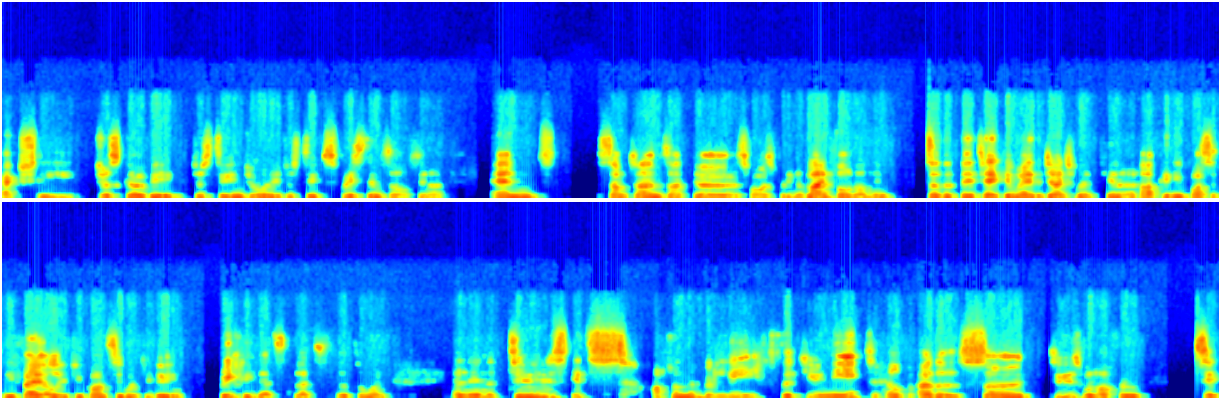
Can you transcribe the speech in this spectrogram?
actually just go big, just to enjoy, it, just to express themselves, you know. And sometimes I'd go as far as putting a blindfold on them so that they take away the judgment. You know, how can you possibly fail if you can't see what you're doing? Briefly, that's that's that's the one. And then the twos, it's often the belief that you need to help others. So twos will often set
